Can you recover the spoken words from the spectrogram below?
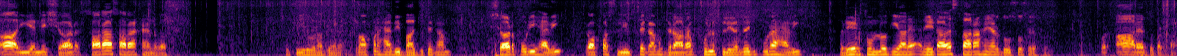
ਆ ਆ ਰਹੀ ਹੈ ਇਹਦੀ ਸ਼ਰਟ ਸਾਰਾ ਸਾਰਾ ਹੈਂਡਵਰਕ ਸੋ ਪੀਸ ਬੜਾ ਪਿਆਰਾ। ਪ੍ਰੋਪਰ ਹੈਵੀ ਬਾਜੂ ਤੇ ਕੰਮ। ਸ਼ਰਟ ਪੂਰੀ ਹੈਵੀ ਪ੍ਰੋਪਰ ਸਲੀਵਸ ਤੇ ਕੰਮ ਗਰਾਰਾ ਫੁੱਲ ਫਲੇਅਰ ਦੇ ਵਿੱਚ ਪੂਰਾ ਹੈਵੀ ਰੇਟ ਸੁਣ ਲਓ ਕੀ ਆ ਰਿਹਾ। ਰੇਟ ਆ ਰਿਹਾ 17200 ਸਿਰਫ। ਔਰ ਆ ਆ ਰਿਹਾ ਦੁਪੱਟਾ।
